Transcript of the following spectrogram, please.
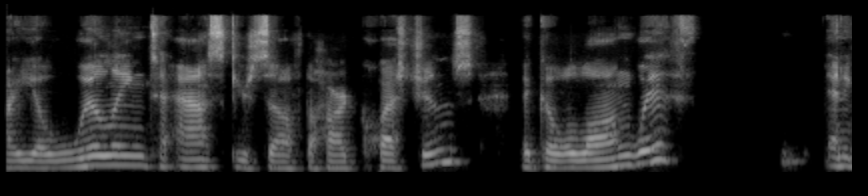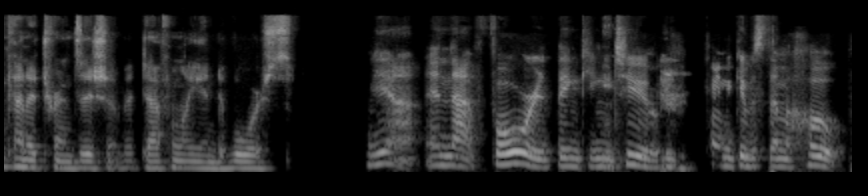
are you willing to ask yourself the hard questions that go along with any kind of transition but definitely in divorce yeah and that forward thinking too kind of gives them hope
